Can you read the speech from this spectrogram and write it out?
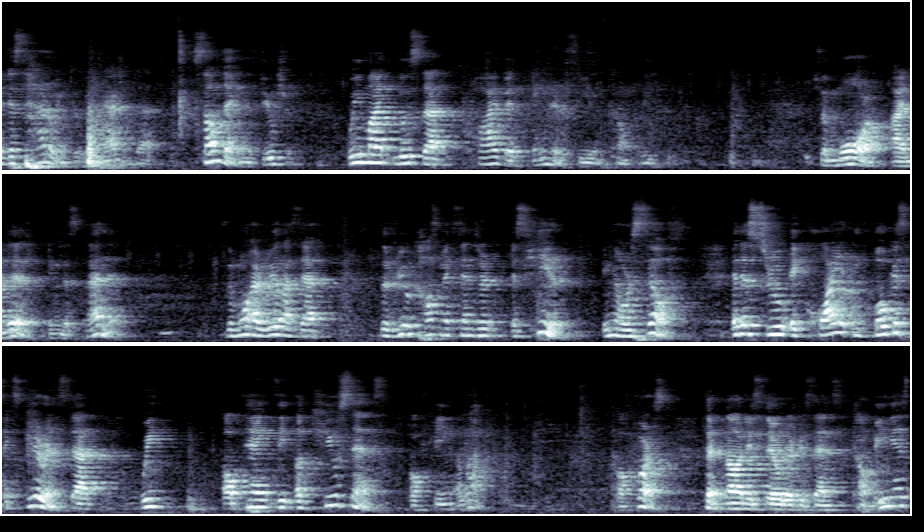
It is harrowing to imagine that someday in the future, we might lose that private inner feeling completely. The more I live in this planet, the more I realize that the real cosmic center is here, in ourselves. It is through a quiet and focused experience that we obtain the acute sense of being alive. Of course, technology still represents convenience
